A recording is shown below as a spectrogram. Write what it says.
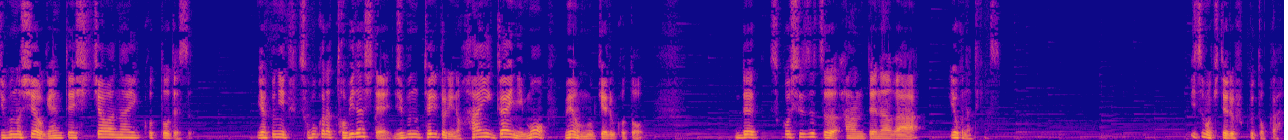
自分の視野を限定しちゃわないことです。逆にそこから飛び出して自分のテリトリーの範囲外にも目を向けること。で、少しずつアンテナが良くなってきます。いつも着てる服とか、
